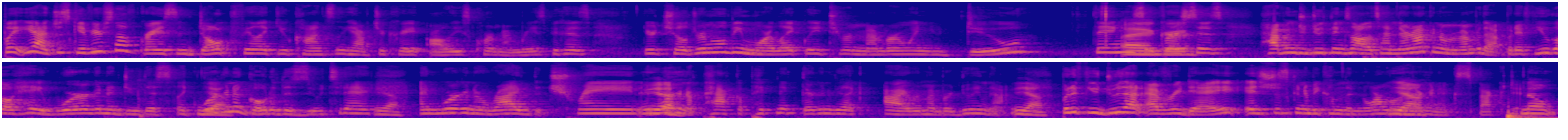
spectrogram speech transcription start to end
but yeah just give yourself grace and don't feel like you constantly have to create all these core memories because your children will be more likely to remember when you do things versus having to do things all the time. They're not going to remember that. But if you go, hey, we're going to do this, like we're Yeah. going to go to the zoo today Yeah. and we're going to ride the train and Yeah. we're going to pack a picnic, they're going to be like, I remember doing that. Yeah. But if you do that every day, it's just going to become the normal Yeah. and they're going to expect it. No.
